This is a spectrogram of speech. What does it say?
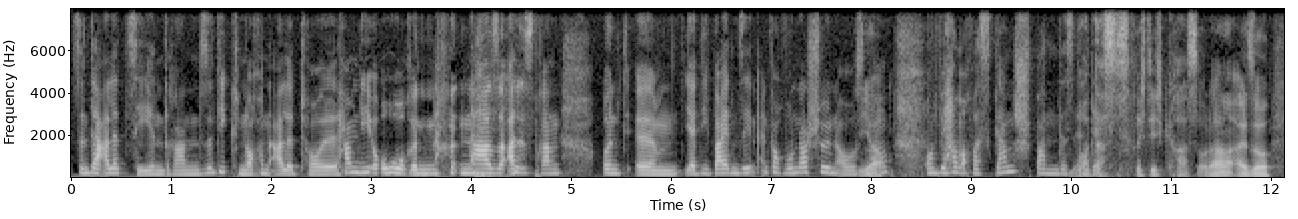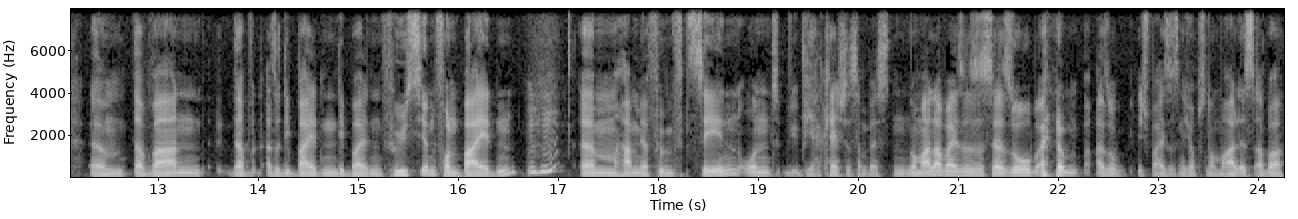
sind da alle Zehen dran, sind die Knochen alle toll, haben die Ohren, Nase, alles dran. Und ähm, ja, die beiden sehen einfach wunderschön aus. Ja. Ne? Und wir haben auch was ganz Spannendes Boah, entdeckt. das ist richtig krass, oder? Also, ähm, da waren, da, also die beiden, die beiden Füßchen von beiden Mhm. ähm, haben ja fünf Zehen und wie, wie erkläre ich das am besten? Normalerweise ist es ja so bei einem, also ich weiß es nicht, ob es normal ist, aber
